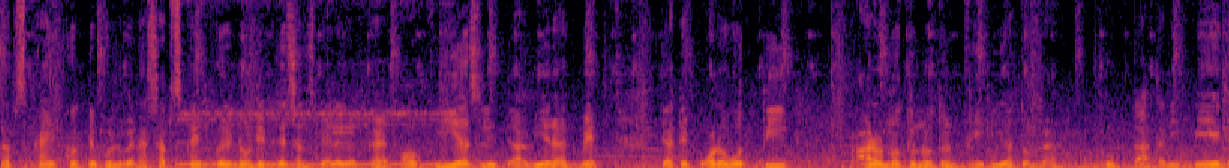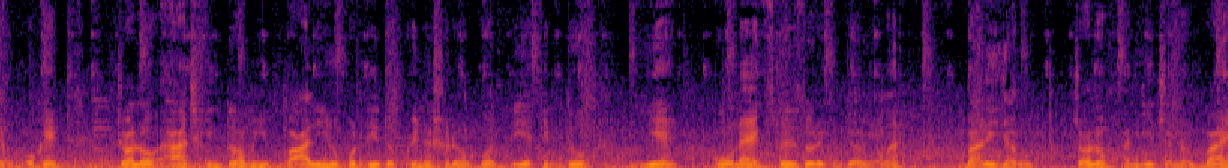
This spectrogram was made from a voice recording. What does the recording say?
সাবস্ক্রাইব করতে ভুলবে না। সাবস্ক্রাইব করে নোটিফিকেশানস বেল আইকনটা অবভিয়াসলি দাবিয়ে রাখবে, যাতে পরবর্তী আরও নতুন নতুন ভিডিও তোমরা খুব তাড়াতাড়ি পেয়ে যাও ওকে চলো, আজ কিন্তু আমি বালির উপর দিয়ে, দক্ষিণেশ্বরের উপর দিয়ে কিন্তু গিয়ে কোনা এক্সপ্রেস ধরে কিন্তু আমি আমার বাড়ি যাব। চলো, আজকের জন্য বাই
